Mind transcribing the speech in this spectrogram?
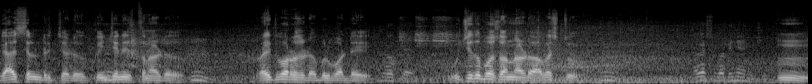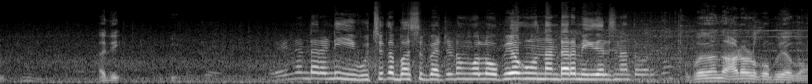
గ్యాస్ సిలిండర్ ఇచ్చాడు పింఛన్ ఇస్తున్నాడు రైతు భరోసా డబ్బులు పడ్డాయి. ఉచిత బస్సు అన్నాడు ఆగస్టు. అది. ఏంటంటారండి ఈ ఉచిత బస్సు పెట్టడం వల్ల ఉపయోగం ఉందంటారా మీకు తెలిసినంత వరకు? ఉపయోగం ఆడవాళ్ళకి ఉపయోగం.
